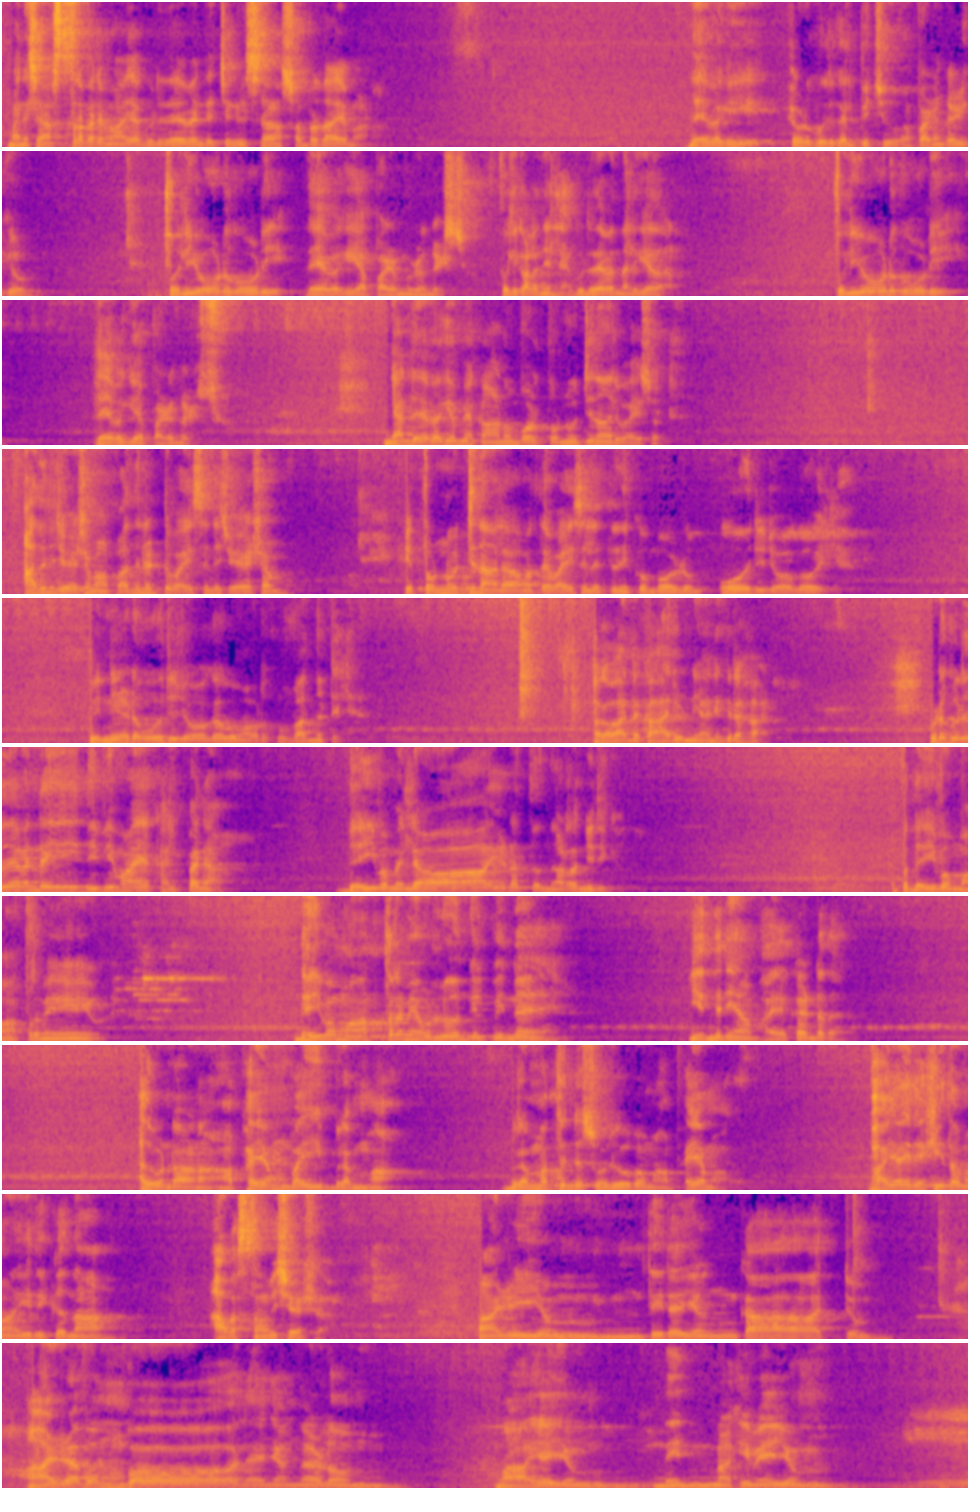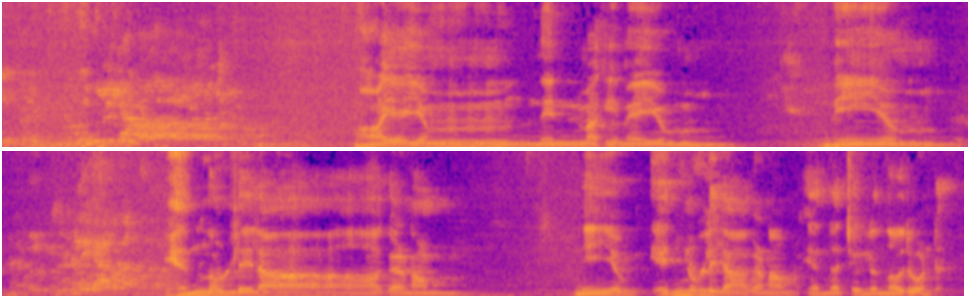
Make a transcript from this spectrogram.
മനഃശാസ്ത്രപരമായ ഗുരുദേവന്റെ ചികിത്സാ സമ്പ്രദായമാണ്. ദേവകിയോട് കൂടി കൽപ്പിച്ചു ആ പഴം കഴിക്കൂ. തൊലിയോടുകൂടി ദേവകി ആ പഴം മുഴുവൻ കഴിച്ചു. തൊലി കളഞ്ഞില്ല ഗുരുദേവൻ നൽകിയതാണ്. തൊലിയോടുകൂടി ദേവകി ആ പഴം കഴിച്ചു. ഞാൻ ദേവകിയമ്മയെ കാണുമ്പോൾ തൊണ്ണൂറ്റിനാല് വയസ്സുണ്ട്. അതിനുശേഷം ആ പതിനെട്ട് വയസ്സിന് ശേഷം ഈ തൊണ്ണൂറ്റി നാലാമത്തെ വയസ്സിലെത്തി നിൽക്കുമ്പോഴും ഒരു രോഗവും ഇല്ല. പിന്നീട് ഒരു രോഗവും അവർക്ക് വന്നിട്ടില്ല. ഭഗവാന്റെ കാരുണ്യ അനുഗ്രഹമാണ്. ഇവിടെ ഗുരുദേവന്റെ ഈ ദിവ്യമായ കൽപ്പന ദൈവം എല്ലായിടത്തും നിറഞ്ഞിരിക്കുന്നു. അപ്പം ദൈവം മാത്രമേ ഉള്ളൂ ദൈവം മാത്രമേ ഉള്ളൂ എങ്കിൽ പിന്നെ എന്തിനെയാ ഭയക്കേണ്ടത്? അതുകൊണ്ടാണ് അഭയം വൈ ബ്രഹ്മ. ബ്രഹ്മത്തിന്റെ സ്വരൂപം അഭയമാകും ഭയരഹിതമായിരിക്കുന്ന അവസ്ഥാവിശേഷം അഴിയും തിരയും കാറ്റും ആഴവും പോലെ ഞങ്ങളും മായയും നിന്മഹിമയും മായയും നിന്മഹിമയും നീയും എന്നുള്ളിലാകണം. നീയും എന്നുള്ളിലാകണം എന്ന് ചൊല്ലുന്നവരുമുണ്ട്.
